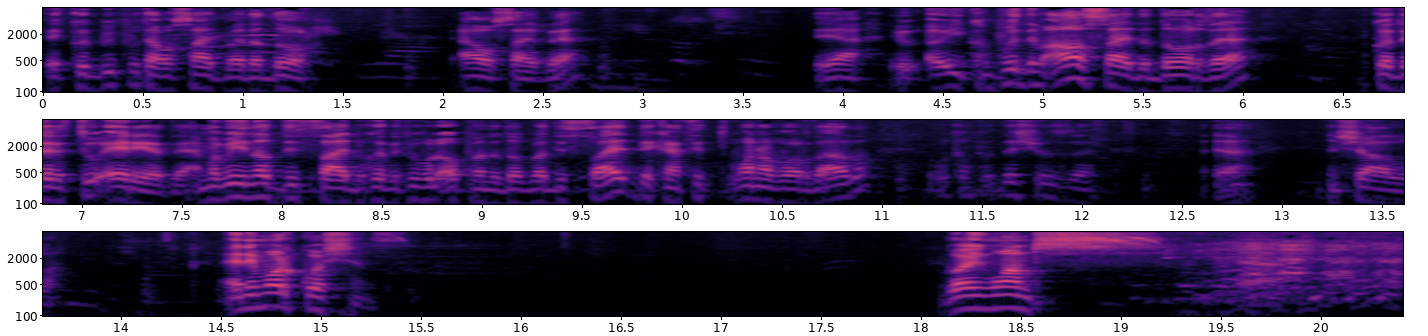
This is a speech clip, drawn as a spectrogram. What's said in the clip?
they could be put outside by the door, Yeah. outside there. He's built two. Yeah, you, uh, you can put them outside the door there because there is two areas there. Maybe not this side because the people open the door, but this side they can sit one over the other. We can put the shoes there. Yeah, inshallah. Any more questions? Going once. Yeah.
